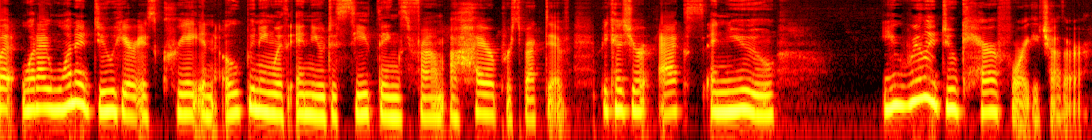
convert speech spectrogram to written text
But what I want to do here is create an opening within you to see things from a higher perspective because your ex and you, you really do care for each other.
